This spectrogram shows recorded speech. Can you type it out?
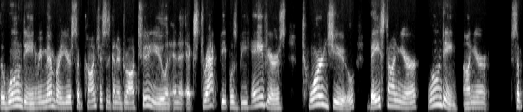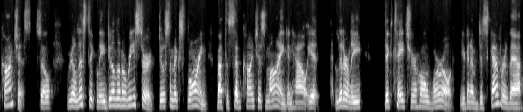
the wounding. Remember, your subconscious is going to draw to you and, and extract people's behaviors towards you based on your wounding, on your subconscious. So realistically, do a little research, do some exploring about the subconscious mind and how it literally dictates your whole world. You're going to discover that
